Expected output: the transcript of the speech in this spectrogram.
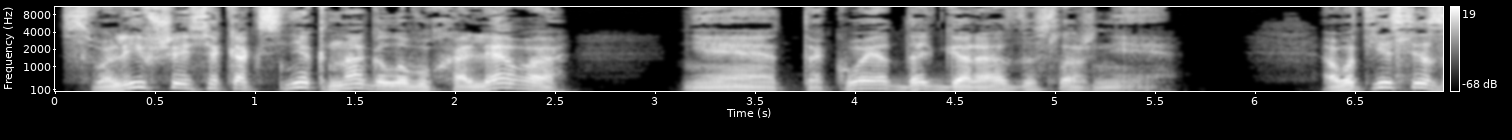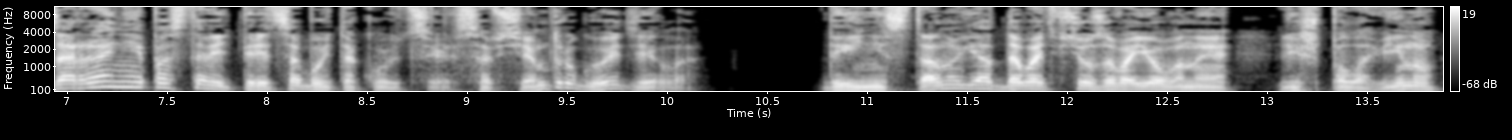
Свалившаяся, как снег на голову халява... Нет, такое отдать гораздо сложнее. А вот если заранее поставить перед собой такую цель, совсем другое дело. Да и не стану я отдавать все завоеванное, лишь половину,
